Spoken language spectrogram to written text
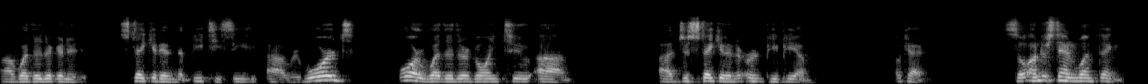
uh, whether they're going to stake it in the BTC uh, rewards, or whether they're going to um, uh, just stake it and earn PPM. Okay, so understand one thing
